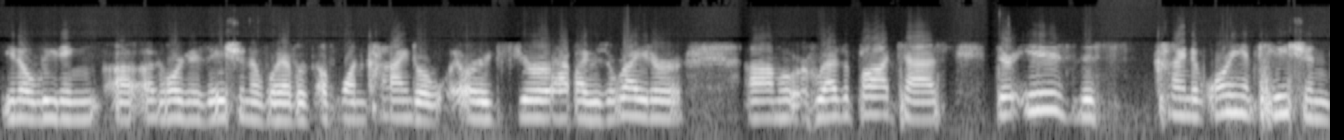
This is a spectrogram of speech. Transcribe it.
you know, leading uh, an organization of whatever of one kind, or or if you're a rabbi who's a writer um, or who has a podcast, there is this kind of orientation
